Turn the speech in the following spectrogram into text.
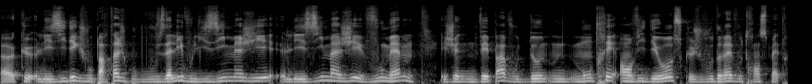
que les idées que je vous partage, vous, vous allez vous les les imager vous-même et je ne vais pas vous montrer en vidéo ce que je voudrais vous transmettre.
